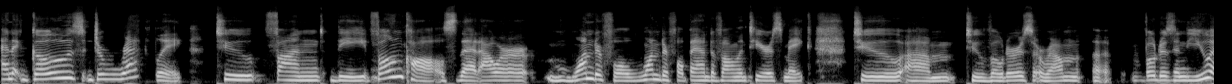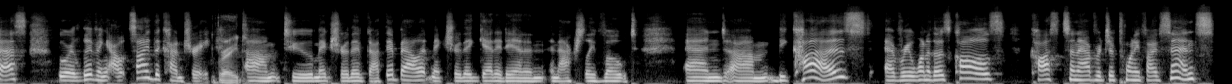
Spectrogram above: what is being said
And it goes directly to fund the phone calls that our wonderful, wonderful band of volunteers make to um, to voters around uh, voters in the U.S. who are living outside the country, Right. Um, to make sure they've got their ballot, make sure they get it in and, and actually vote. And um, because every one of those calls costs an average of twenty five cents,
